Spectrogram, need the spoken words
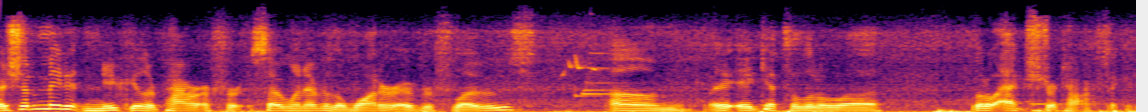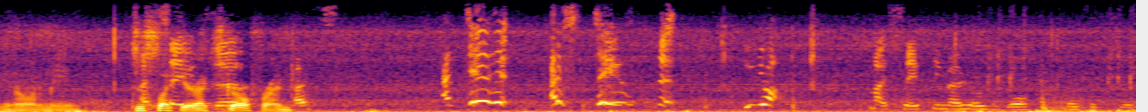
I should have made it nuclear power for so whenever the water overflows, um, it, it gets a little, uh, little extra toxic, if you know what I mean. Just I like your ex-girlfriend. I, s- I did it! I saved it! Yeah. My safety measures work perfectly.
